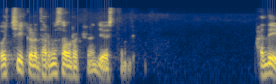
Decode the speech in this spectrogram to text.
వచ్చి ఇక్కడ ధర్మ సంరక్షణ చేస్తుంది. అది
